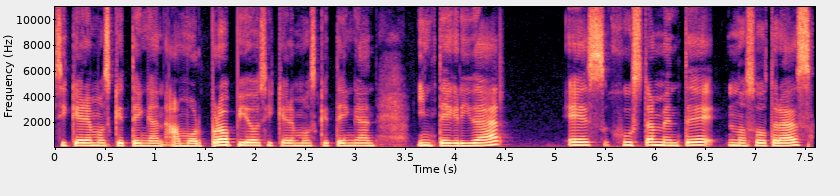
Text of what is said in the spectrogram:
si queremos que tengan amor propio, si queremos que tengan integridad, es justamente nosotras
